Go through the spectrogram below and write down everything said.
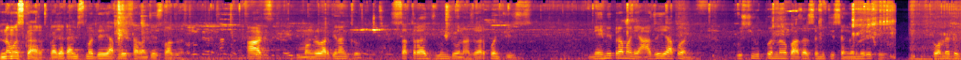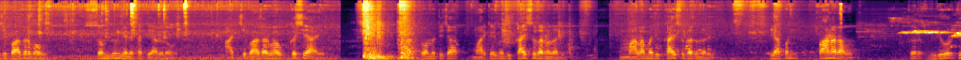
नमस्कार. प्रजा टाइम्समध्ये आपले सर्वांचे स्वागत. आज मंगळवार दिनांक सतरा जून दोन हजार पंचवीस. नेहमीप्रमाणे आजही आपण कृषी उत्पन्न बाजार समिती संगमनेर येथे टोमॅटोचे बाजारभाव समजून घेण्यासाठी आलेलो आहोत. आजचे बाजारभाव कसे आहेत? आज टोमॅटोच्या मार्केटमध्ये काय सुधारणा झाली? मालामध्ये काय सुधारणा झाली? हे आपण पाहणार आहोत. तर व्हिडिओवरती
